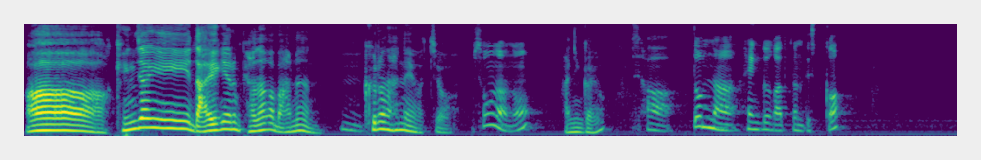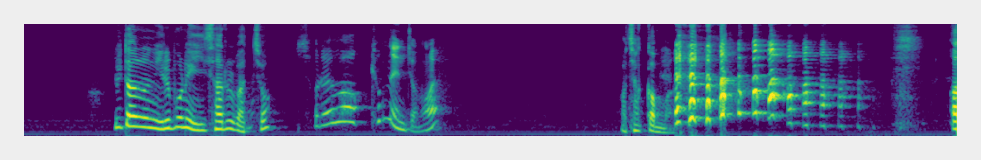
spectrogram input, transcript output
아, 굉장히 나에게는 변화가 많은 음. 그런 한 해였죠. そうなの 아닌가요? さあ、どんな変化があったんですか 일단은 일본에 이사를 왔죠. それは去年じゃない 아, 잠깐만. 아,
